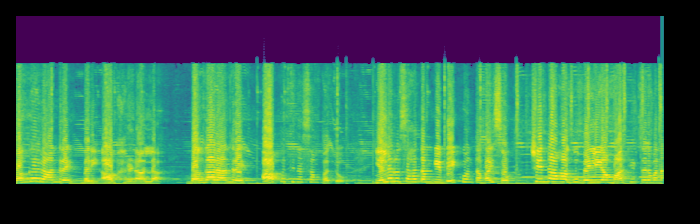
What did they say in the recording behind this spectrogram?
ಬಂಗಾರ ಅಂದ್ರೆ ಬರೀ ಆಭರಣ ಅಲ್ಲ. ಬಂಗಾರ ಅಂದ್ರೆ ಆಪತ್ತಿನ ಸಂಪತ್ತು. ಎಲ್ಲರೂ ಸಹ ತಮಗೆ ಬೇಕು ಅಂತ ಬಯಸೋ ಚಿನ್ನ ಹಾಗೂ ಬೆಳ್ಳಿಯ ಮಾರ್ಕೆಟ್ ದರವನ್ನ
